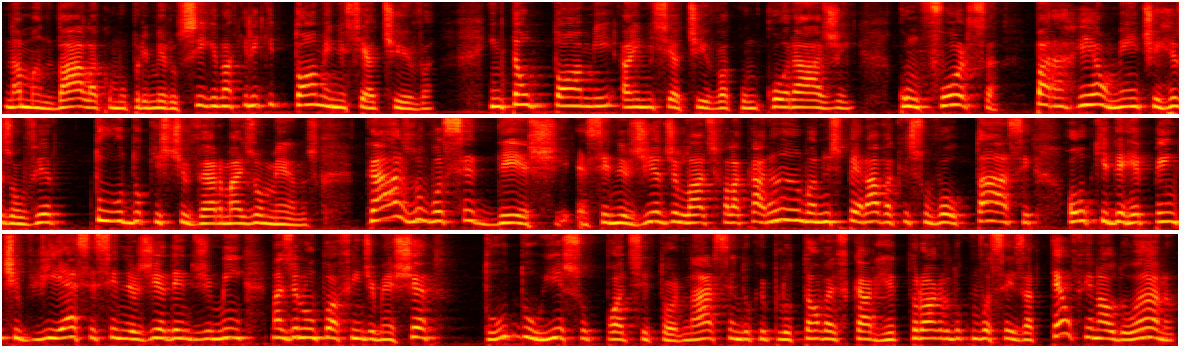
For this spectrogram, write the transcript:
na mandala como primeiro signo, aquele que toma iniciativa. Então, tome a iniciativa com coragem, com força, para realmente resolver tudo que estiver mais ou menos. Caso você deixe essa energia de lado e falar, caramba, não esperava que isso voltasse, ou que de repente viesse essa energia dentro de mim, mas eu não estou afim de mexer, tudo isso pode se tornar, sendo que o Plutão vai ficar retrógrado com vocês até o final do ano,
